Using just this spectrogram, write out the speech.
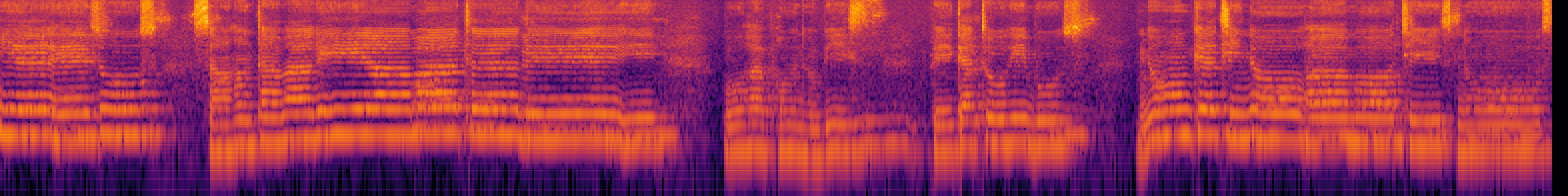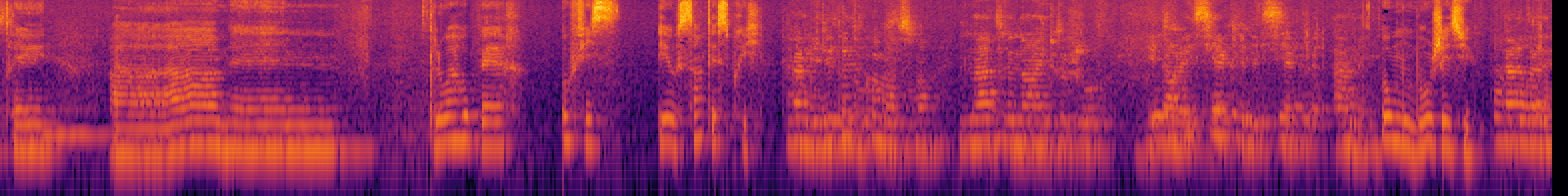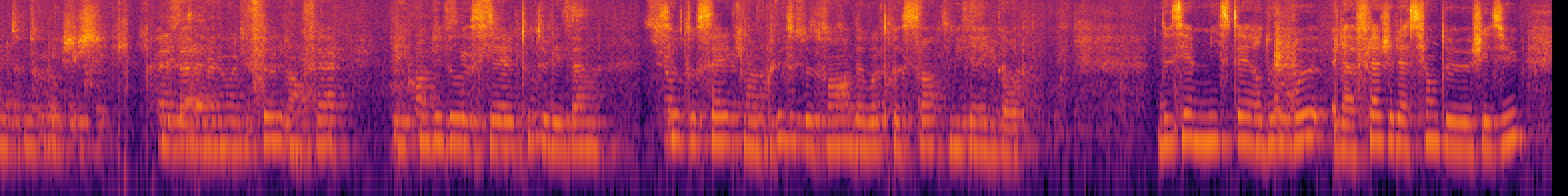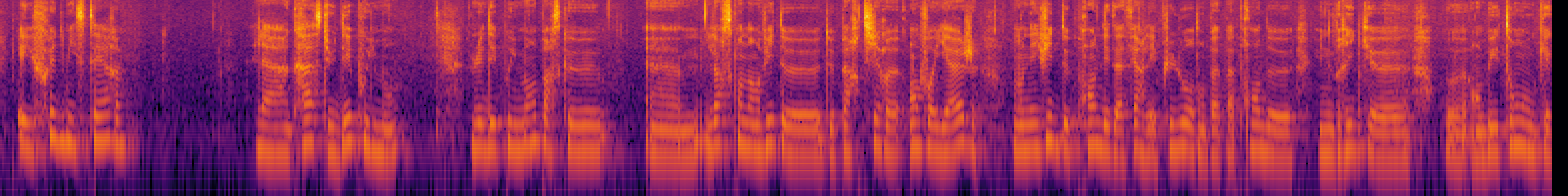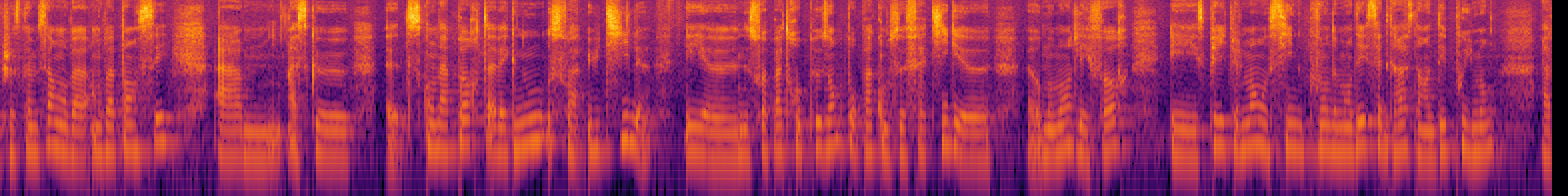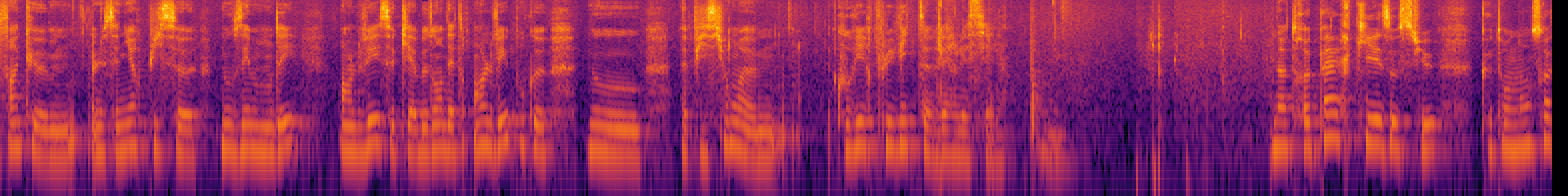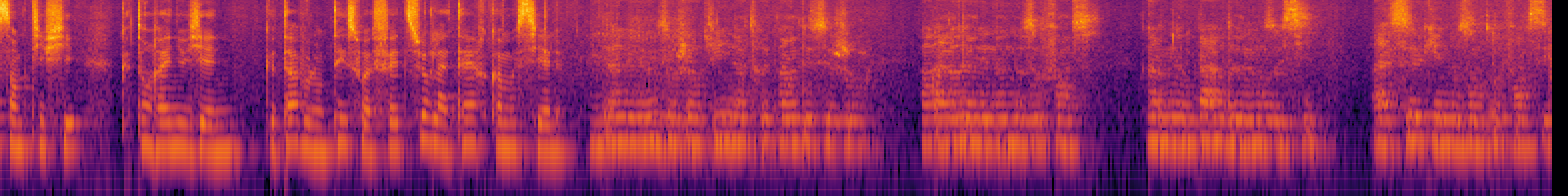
Iesus. Santa Maria, Mater Dei, ora pro nobis peccatoribus, nunc et in hora mortis. Amen. Gloire au Père, au Fils et au Saint-Esprit. Comme il était au commencement, maintenant et toujours, et dans les siècles des siècles. Amen. Ô mon bon Jésus, Pardonne-nous tous nos péchés, préserve-nous du feu de l'enfer, et conduisez au ciel toutes les âmes, surtout celles qui ont le plus besoin de votre sainte miséricorde. Deuxième mystère douloureux, la flagellation de Jésus et fruit du mystère, la grâce du dépouillement. Le dépouillement parce que euh, lorsqu'on a envie de, partir en voyage, on évite de prendre les affaires les plus lourdes. On ne va pas prendre une brique euh, en béton ou quelque chose comme ça. On va, on va penser à, ce que euh, ce qu'on apporte avec nous soit utile et ne soit pas trop pesant pour pas qu'on se fatigue au moment de l'effort. Et spirituellement aussi, nous pouvons demander cette grâce d'un dépouillement afin que le Seigneur puisse nous émonder enlever ce qui a besoin d'être enlevé pour que nous puissions euh, courir plus vite vers le ciel. Notre Père qui es aux cieux, que ton nom soit sanctifié, que ton règne vienne, que ta volonté soit faite sur la terre comme au ciel. Donne-nous aujourd'hui notre pain de ce jour. Pardonne-nous nos offenses, comme nous pardonnons aussi à ceux qui nous ont offensés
